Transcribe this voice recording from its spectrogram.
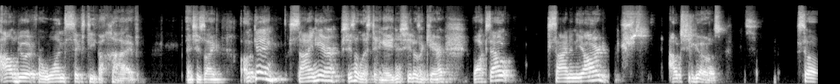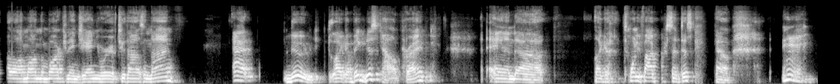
I'll do it for 165. And she's like, okay, sign here. She's a listing agent. She doesn't care. Walks out, sign in the yard, out she goes. So I'm on the market in January of 2009 at, dude, like a big discount, right? And uh, like a 25% discount.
